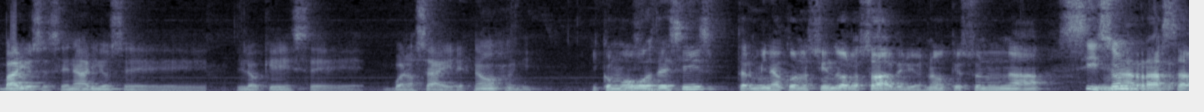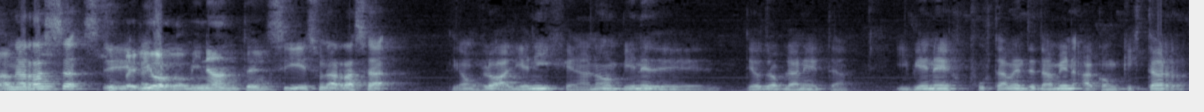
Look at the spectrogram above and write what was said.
varios escenarios eh, de lo que es eh, Buenos Aires, ¿no? Y- Y como vos decís, termina conociendo a los adrios, ¿no? Que son una, Sí, una son raza, una raza, superior, dominante. Sí, es una raza, digámoslo, alienígena, ¿no? Viene de, de otro planeta y viene justamente también a conquistar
